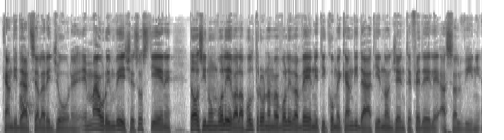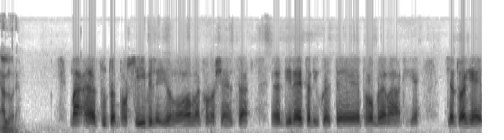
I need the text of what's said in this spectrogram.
candidarsi alla regione. E Mauro invece sostiene Tosi non voleva la poltrona, ma voleva Veneti come candidati e non gente fedele a Salvini. Allora. Ma eh, tutto è possibile, io non ho una conoscenza eh, diretta di queste problematiche certo è che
